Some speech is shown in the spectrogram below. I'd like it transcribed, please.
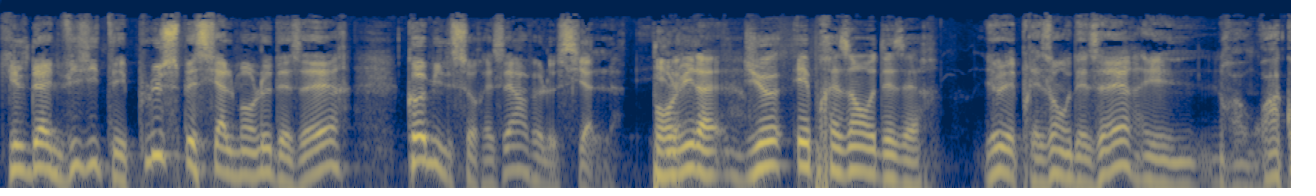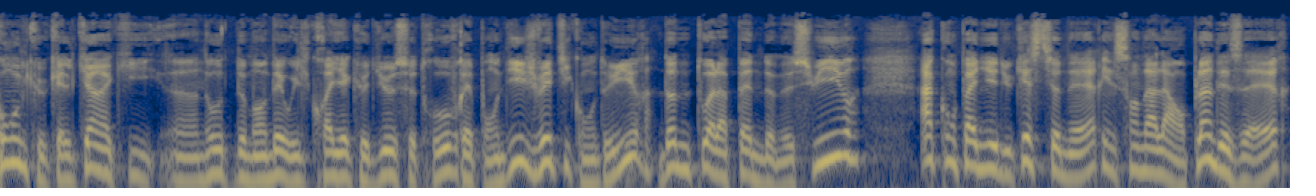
qu'il daigne visiter plus spécialement le désert, comme il se réserve le ciel. Pour Il- lui, là, Dieu est présent au désert. Dieu est présent au désert et on raconte que quelqu'un à qui un autre demandait où il croyait que Dieu se trouve répondit Je vais t'y conduire, donne-toi la peine de me suivre. Accompagné du questionnaire, il s'en alla en plein désert,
